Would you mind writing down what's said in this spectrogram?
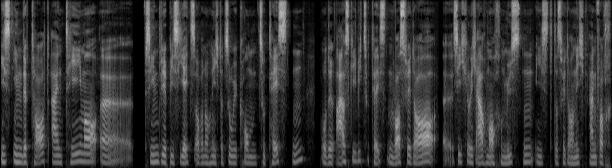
ist in der Tat ein Thema, äh, sind wir bis jetzt aber noch nicht dazu gekommen zu testen oder ausgiebig zu testen. Was wir da äh, sicherlich auch machen müssten, ist, dass wir da nicht einfach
